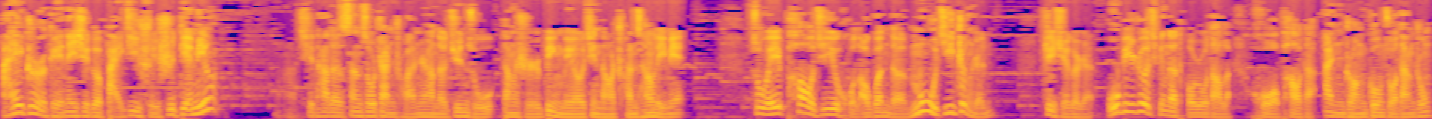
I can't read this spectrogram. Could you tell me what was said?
挨个给那些个百济水师点名。啊，其他的三艘战船上的军卒当时并没有进到船舱里面。作为炮击虎牢关的目击证人，这些个人无比热情地投入到了火炮的安装工作当中。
